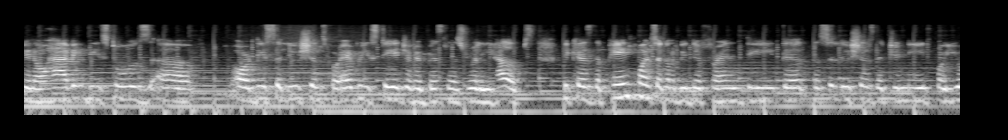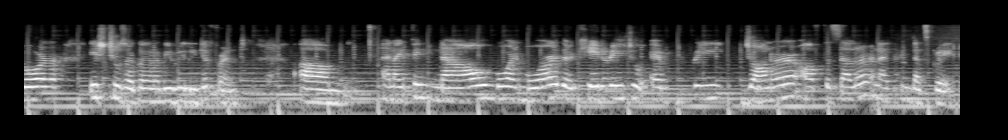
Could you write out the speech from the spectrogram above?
you know, having these tools uh, or these solutions for every stage of your business really helps because the pain points are going to be different. The the, the solutions that you need for your issues are going to be really different. Um, and i think now more and more they're catering to every genre of the seller and i think that's great.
